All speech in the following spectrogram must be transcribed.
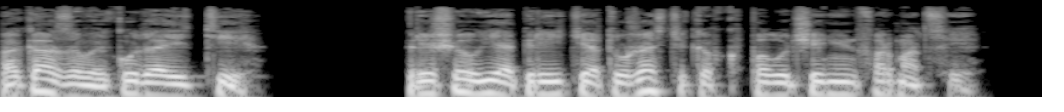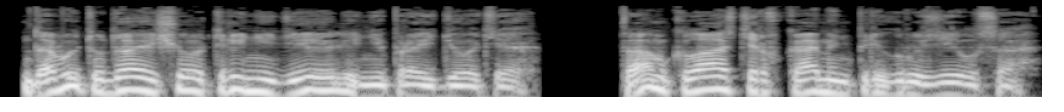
показывай, куда идти. Решил я перейти от ужастиков к получению информации. Да вы туда еще три недели не пройдете. Там кластер в камень перегрузился.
